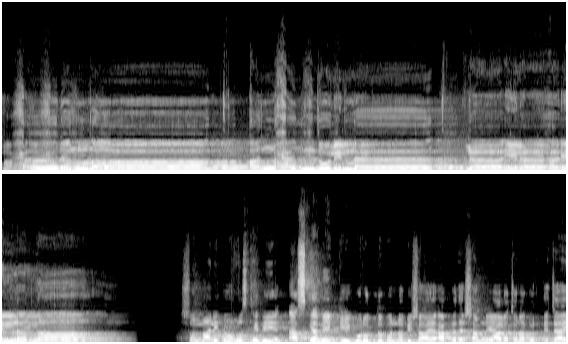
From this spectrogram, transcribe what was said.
سبحان الله الحمد لله لا إله إلا الله সম্মানিত উপস্থিতি আজকে আমি একটি গুরুত্বপূর্ণ বিষয় আপনাদের সামনে আলোচনা করতে চাই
